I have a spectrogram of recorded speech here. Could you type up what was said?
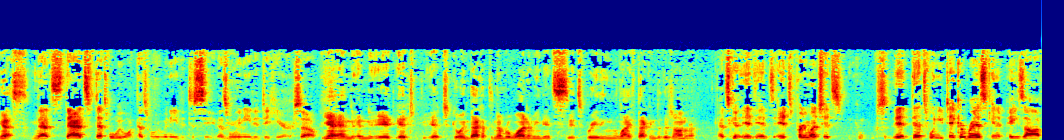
yes. yeah. That's that's that's what we want. That's what we needed to see. That's what we needed to hear. So Yeah, and and it, it it going back up to number one. I mean, it's it's breathing life back into the genre. that's good. It, it's it's pretty much it's it, that's when you take a risk and it pays off.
